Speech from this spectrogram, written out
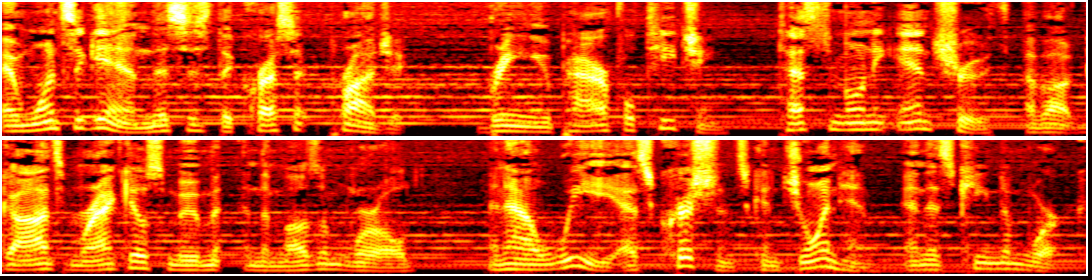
And once again, this is the Crescent Project, bringing you powerful teaching, testimony, and truth about God's miraculous movement in the Muslim world and how we as Christians can join Him in this kingdom work.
